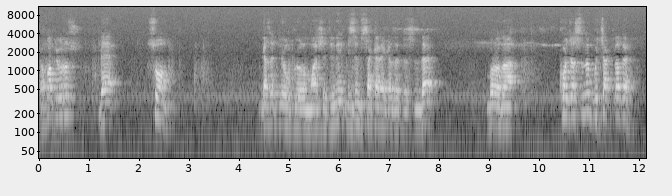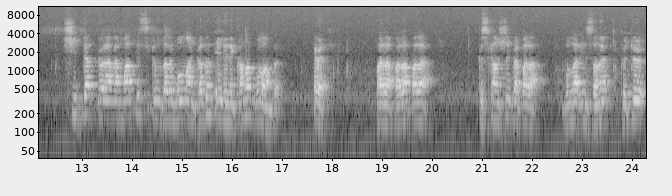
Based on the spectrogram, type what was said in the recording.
kapatıyoruz. Ve son gazeteyi okuyorum manşetini. Bizim Sakarya gazetesinde burada kocasını bıçakladı. Şiddet gören ve maddi sıkıntıları bulunan kadın elini kana bulandı. Evet. Para, para, para. Kıskançlık ve para. Bunlar insanı kötü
